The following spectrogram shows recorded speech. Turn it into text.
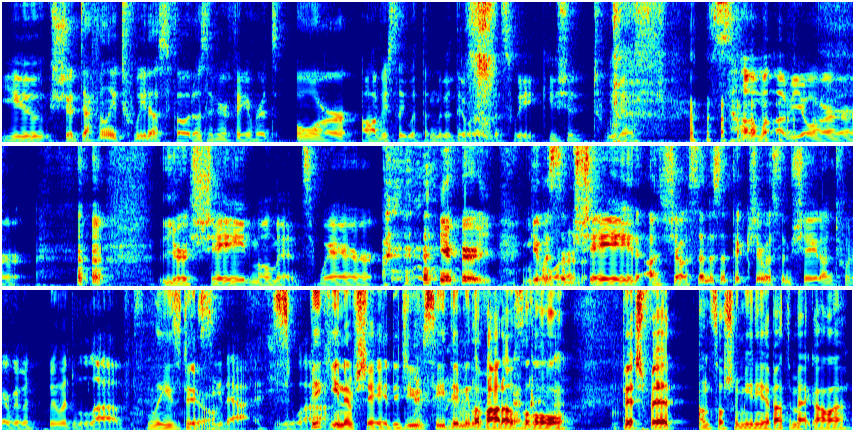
You should definitely tweet us photos of your favorites, or obviously with the mood they we're in this week, you should tweet us some of your your shade moments where you're give us some shade. Uh, show send us a picture with some shade on Twitter. We would we would love Please do. to see that if you. Uh, Speaking of shade, did you see Demi Lovato's little bitch fit on social media about the Met Gala?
